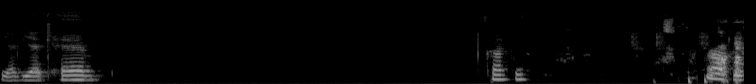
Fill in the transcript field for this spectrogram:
Ja, wie er campt. Kacke. Ah, okay.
